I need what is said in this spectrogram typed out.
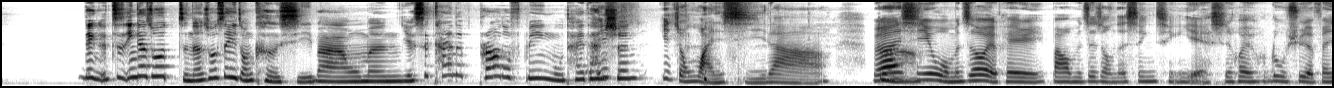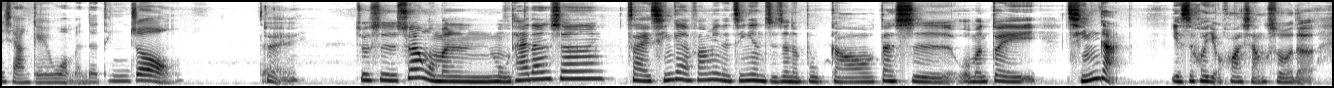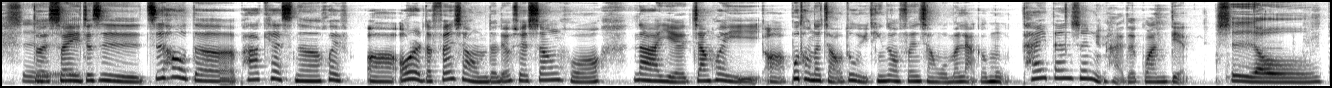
那个这应该说只能说是一种可惜吧。我们也是 kind of proud of being 母胎单身，一种惋惜啦。没关系，啊、我们之后也可以把我们这种的心情，也是会陆续的分享给我们的听众。对，就是虽然我们母胎单身，在情感方面的经验值真的不高，但是我们对情感也是会有话想说的。是对，所以就是之后的 podcast 呢，会呃偶尔的分享我们的留学生活，那也将会以呃不同的角度与听众分享我们两个母胎单身女孩的观点。是哦。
